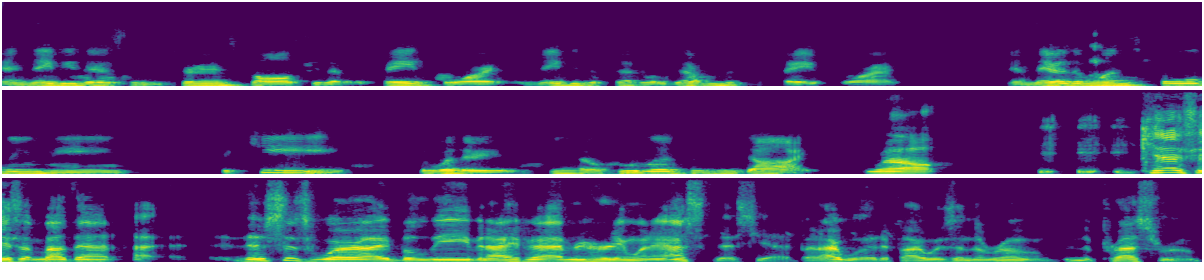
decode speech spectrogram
And maybe there's an insurance policy that will pay for it, and maybe the federal government will pay for it. And they're the ones holding the the key to whether you know who lives and who dies. Well, can I say something about that? this is where I believe, and I haven't heard anyone ask this yet, but I would if I was in the room, in the press room.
